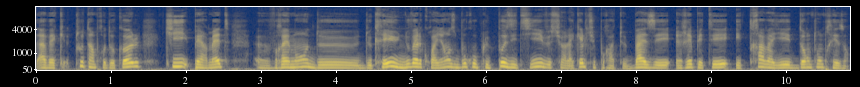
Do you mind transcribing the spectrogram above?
avec tout un protocole qui permette euh, vraiment de, créer une nouvelle croyance beaucoup plus positive sur laquelle tu pourras te baser, répéter et travailler dans ton présent.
